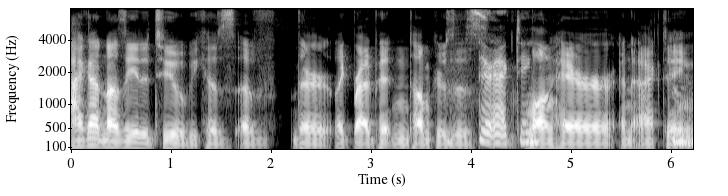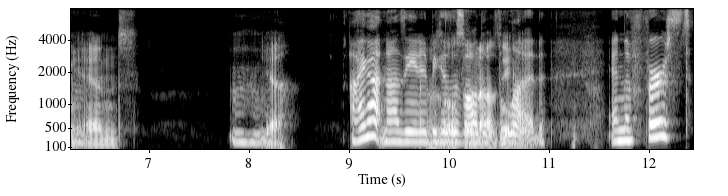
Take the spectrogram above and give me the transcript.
I got nauseated too because of their like Brad Pitt and Tom Cruise's they're acting. long hair and acting Mhm. and Mhm. yeah. I got nauseated was because of all the blood. And the first,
